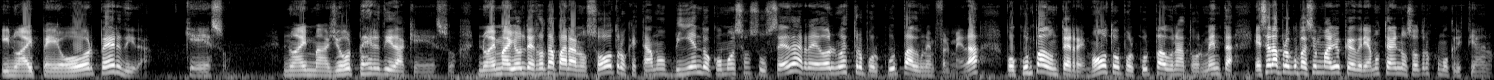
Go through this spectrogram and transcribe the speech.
y no hay peor pérdida que eso. No hay mayor pérdida que eso. No hay mayor derrota para nosotros que estamos viendo cómo eso sucede alrededor nuestro por culpa de una enfermedad, por culpa de un terremoto, por culpa de una tormenta. Esa es la preocupación mayor que deberíamos tener nosotros como cristianos.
